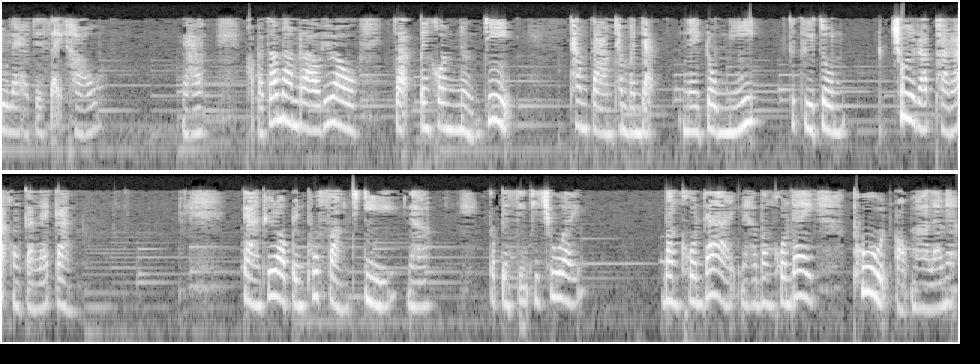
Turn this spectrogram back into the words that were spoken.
ดูแลเอาใจใส่เขานะคะ ขอพระเจ้านำเราที่เราจะเป็นคนหนึ่งที่ทำตามธรรมบัญญัติในตรงนี้ก็คือจนช่วยรับภาระของกันและกัน การที่เราเป็นผู้ฟังที่ดีนะคะก็เป็นสิ่งที่ช่วย บางคนได้นะคะ บางคนได้พูดออกมาแล้วเนี่ย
